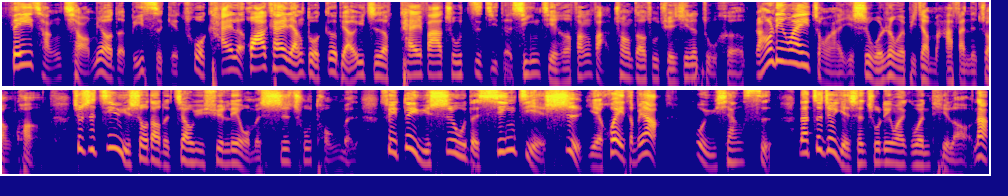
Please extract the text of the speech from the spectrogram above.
非常巧妙的彼此给错开了，花开两朵，各表一枝的开发出自己的新结合方法，创造出全新的组合。然后另外一种啊，也是我认为比较麻烦的状况，就是基于受到的教育训练，我们师出同门，所以对于事物的新解释也会怎么样？过于相似，那这就衍生出另外一个问题了。那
